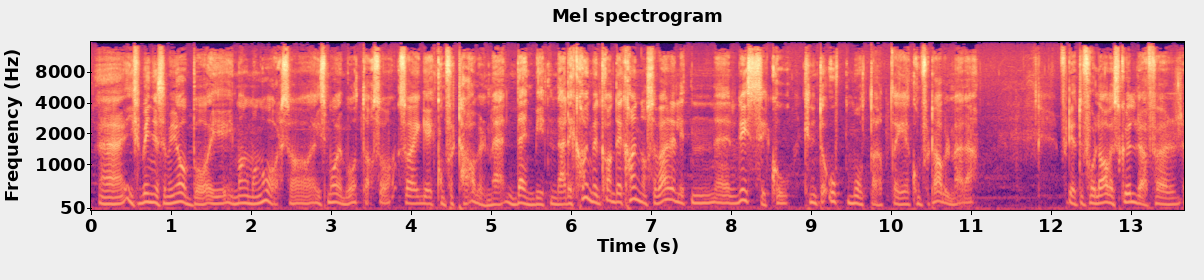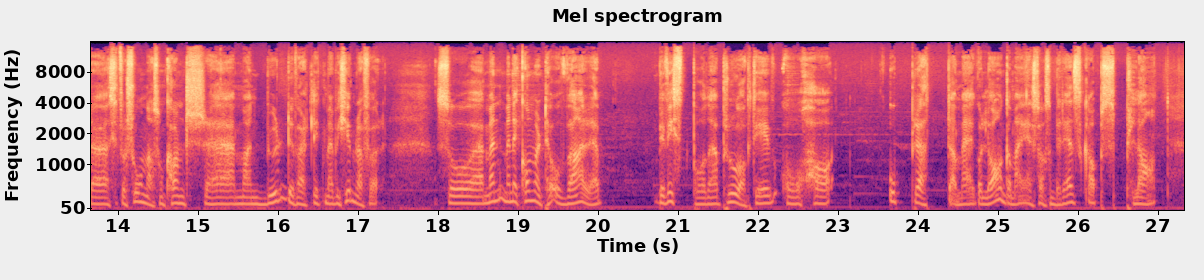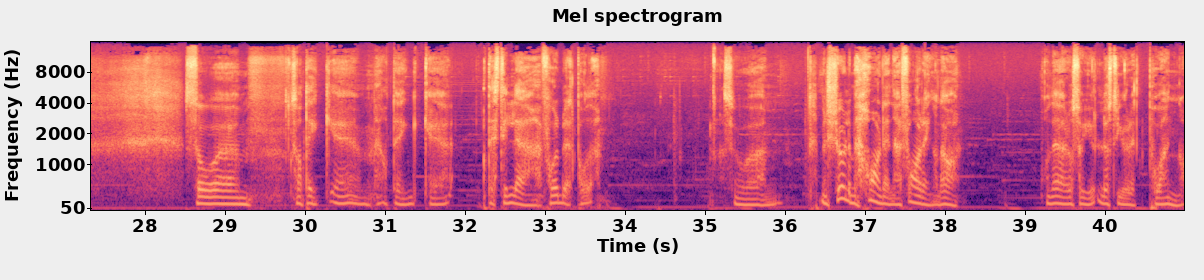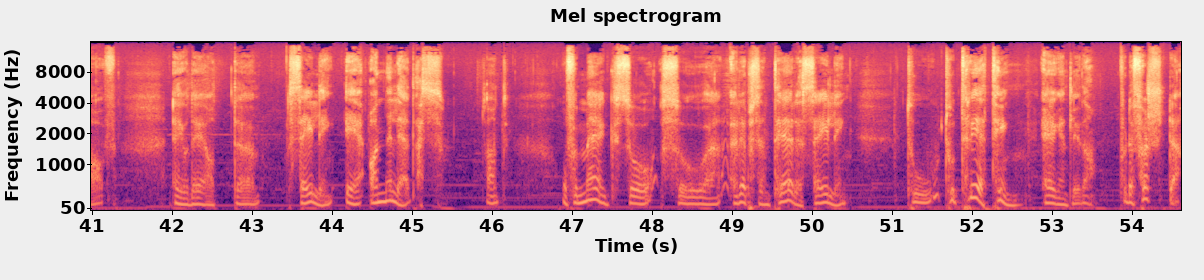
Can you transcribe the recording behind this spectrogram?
Eh, I forbindelse med jobb og i, i, mange mange år, så, i små båter, så, så jeg er komfortabel med den biten der. Det kan, det kan også være en liten eh, risiko knytta opp mot at jeg er komfortabel med det. Fordi at du får lave skuldre for uh, situasjoner som kanskje man burde vært litt mer bekymra for. Så, uh, men, men, jeg kommer til å være bevisst på det, proaktiv, og ha oppretta meg og laga meg en slags beredskapsplan så, eh, så at, jeg, eh, at, jeg, eh, at jeg stiller forberedt på det. Så, men sjøl om jeg har den erfaringa og det har jeg også lyst til å gjøre et poeng av er jo det at seiling er annerledes. Sant? Og for meg så, så representerer seiling to-tre to, ting, egentlig, da. For det første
